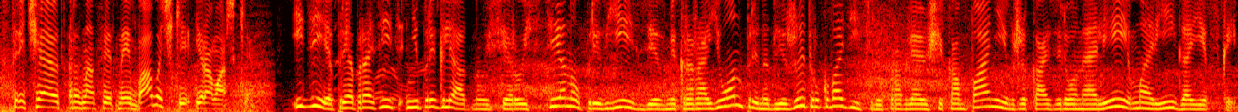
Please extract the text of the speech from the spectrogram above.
встречают разноцветные бабочки и ромашки. Идея преобразить неприглядную серую стену при въезде в микрорайон принадлежит руководителю управляющей компании в ЖК «Зеленой аллеи» Марии Гаевской.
